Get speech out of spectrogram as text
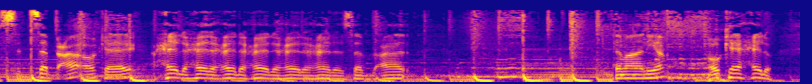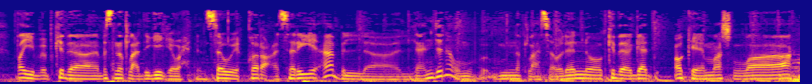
ست سبعة. okay. حلو حلو حلو حلو حلو حلو سبعة. ثمانية. okay حلو طيب بكذا بس نطلع دقيقة واحدة نسوي قرعة سريعة باللي عندنا ونطلع سوا لأنه كذا قاعد okay ما شاء الله.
